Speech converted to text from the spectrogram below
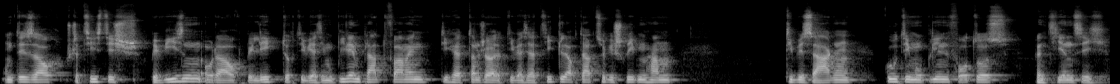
Und das ist auch statistisch bewiesen oder auch belegt durch diverse Immobilienplattformen, die halt dann schon diverse Artikel auch dazu geschrieben haben, die besagen, gute Immobilienfotos rentieren sich.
